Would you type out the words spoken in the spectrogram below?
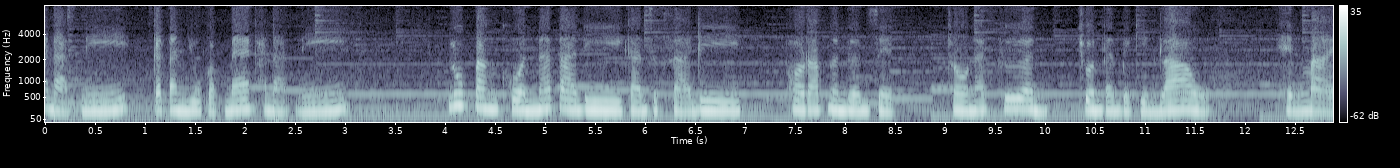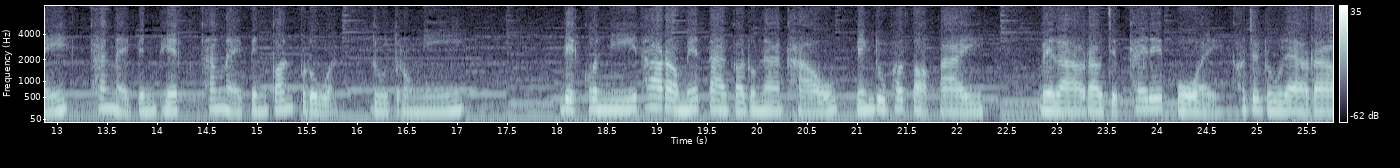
ขนาดนี้กระตัญญูกับแม่ขนาดนี้ ลูกบางคนหน้าตาดีการศึกษาดี พอรับเงินเดือนเสร็จ โทรนัดเพื่อน ชวนกันไปกินเหล้า เห็นไหม ข้างไหนเป็นเพชร ข้างไหนเป็นก้อนกรวด ดูตรงนี้ เด็กคนนี้ถ้าเราเมตตากรุณาเขาเลี้ยงดูเขาต่อไป เวลาเราเจ็บไข้ได้ป่วย เขาจะดูแลเรา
